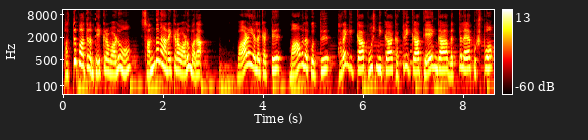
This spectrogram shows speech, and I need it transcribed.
பத்து பாத்திரம் தேய்க்கிறவாளும் சந்தனம் அரைக்கிறவாளும் வரா. வாழை இலை கட்டு மாவள கொத்து பரங்கிக்காய் பூஷணிக்காய் கத்திரிக்காய் தேங்காய் வெத்தலை புஷ்பம்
